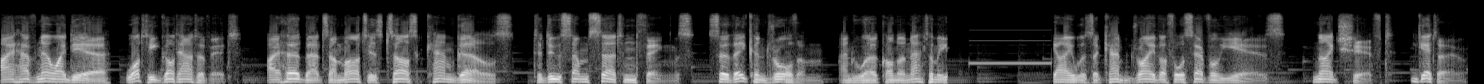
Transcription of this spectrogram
I have no idea what he got out of it. I heard that some artists ask cam girls to do some certain things so they can draw them and work on anatomy. I was a cab driver for several years. Night shift, ghetto.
